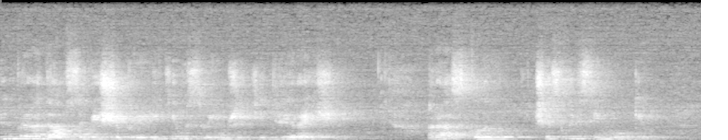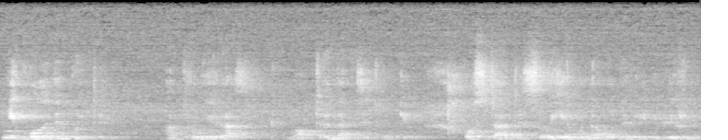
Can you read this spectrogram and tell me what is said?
Він пригадав собі, що прирік у своїм житті дві речі. Раз, коли числив сім років, ніколи не пити, а другий раз, мав 13 років, остати своєму народові вірним.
